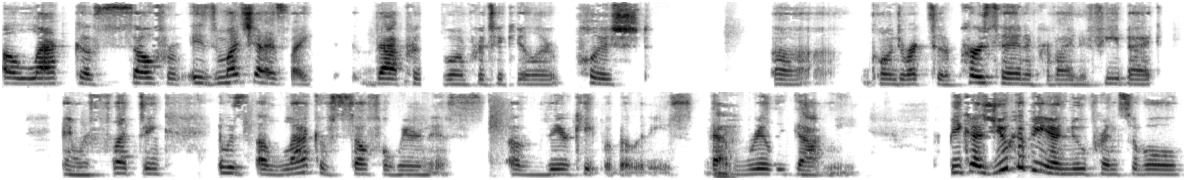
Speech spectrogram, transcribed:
a lack of self as much as like that principle in particular pushed uh going direct to the person and providing feedback and reflecting. It was a lack of self awareness of their capabilities that mm. really got me. Because you could be a new principal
